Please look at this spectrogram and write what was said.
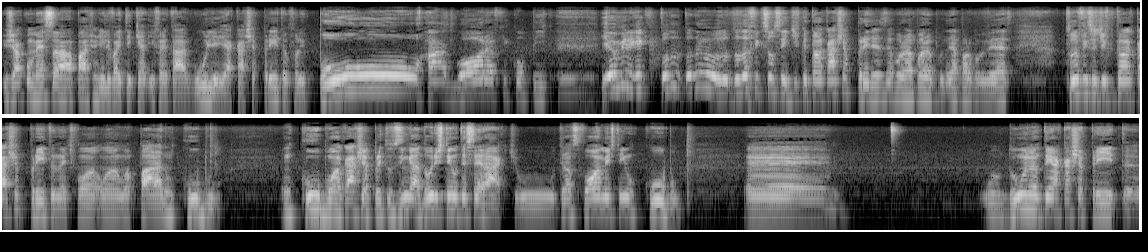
já começa a parte onde ele vai ter que enfrentar a agulha e a caixa preta. Eu falei, porra, agora ficou pica. E eu me liguei que todo, todo, toda ficção científica tem uma caixa preta. Parou, já parou, já parou pra ver essa? Toda ficção científica tem uma caixa preta, né? Tipo, uma, uma, uma parada, um cubo um cubo, uma caixa preta. Os Vingadores tem o Tesseract, o Transformers tem o cubo. É... O Duna tem a caixa preta.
